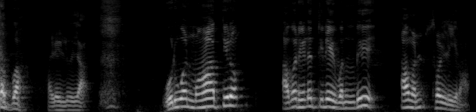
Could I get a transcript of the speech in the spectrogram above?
அப்பா அலையிலுயா ஒருவன் மாத்திரம் அவரிடத்திலே வந்து அவன் சொல்லுகிறான்.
